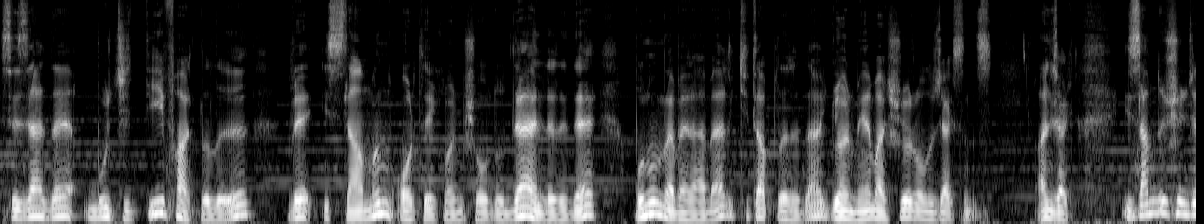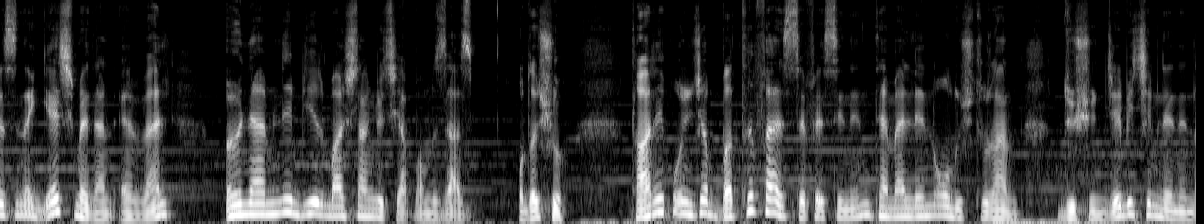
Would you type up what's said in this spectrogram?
sizler de bu ciddi farklılığı ve İslam'ın ortaya koymuş olduğu değerleri de bununla beraber kitapları da görmeye başlıyor olacaksınız. Ancak İslam düşüncesine geçmeden evvel önemli bir başlangıç yapmamız lazım. O da şu. Tarih boyunca Batı felsefesinin temellerini oluşturan düşünce biçimlerinin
